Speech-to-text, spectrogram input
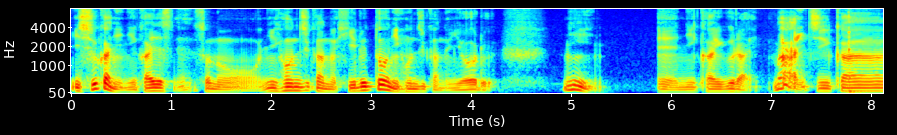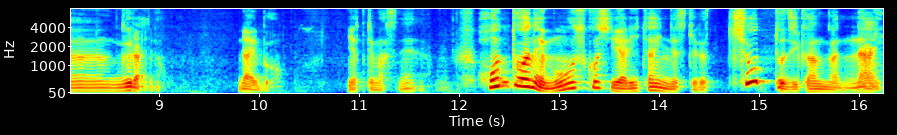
1週間に2回ですね。その日本時間の昼と日本時間の夜に、え2回ぐらい。まあ1時間ぐらいのライブをやってますね。本当はねもう少しやりたいんですけどちょっと時間がない。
